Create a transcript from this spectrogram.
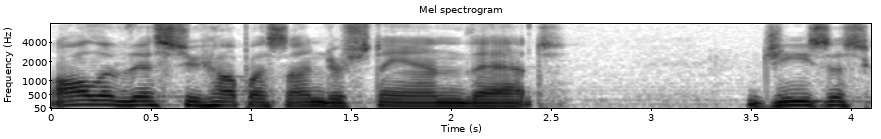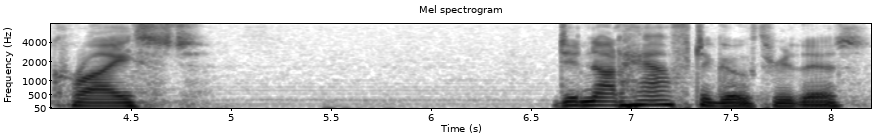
All of this to help us understand that Jesus Christ did not have to go through this,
